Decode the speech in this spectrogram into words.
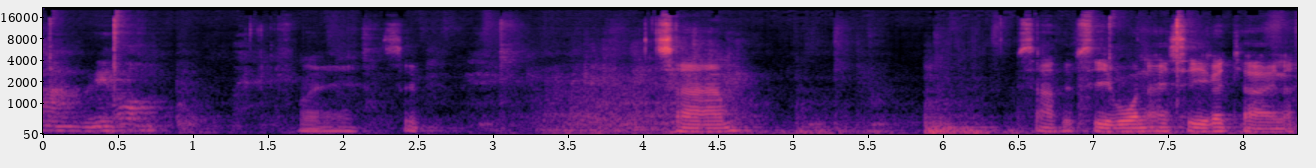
พังอยู่ในห้องไฟสิบสามสามสิบสี่โวลต์ไอซีก็จ่ายนะ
